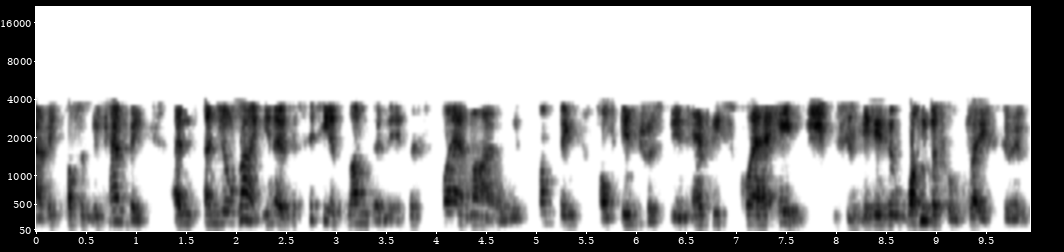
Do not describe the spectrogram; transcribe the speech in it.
as it possibly can be. And, and you're right, you know, the City of London is a square mile with something of interest in every square inch. Mm-hmm. It is a wonderful place to,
